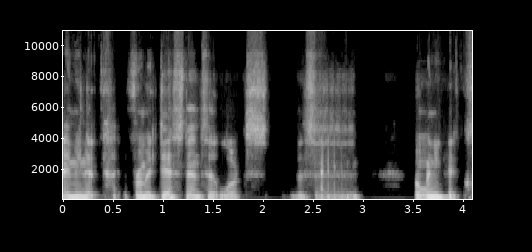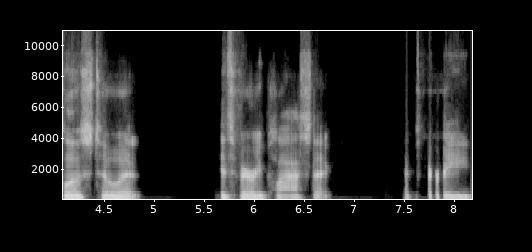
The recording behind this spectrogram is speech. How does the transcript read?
I mean, it from a distance it looks the same, but when you get close to it, it's very plastic. It's very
